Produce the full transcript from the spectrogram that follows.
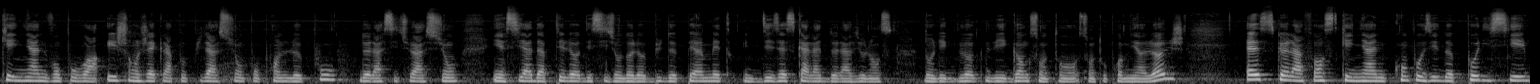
kenyanes vont pouvoir échanger avec la population pour prendre le pouls de la situation et ainsi adapter leurs décisions dans le but de permettre une désescalade de la violence dont les, les gangs sont, en, sont aux premières loges? Est-ce que la force kenyane composée de policiers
